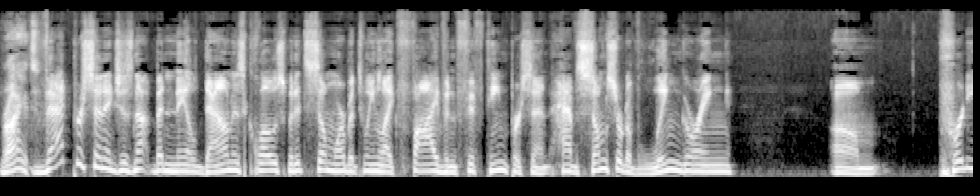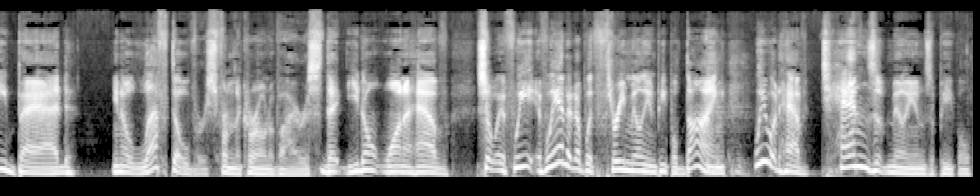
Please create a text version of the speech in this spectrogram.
Right. That percentage has not been nailed down as close, but it's somewhere between like 5 and 15% have some sort of lingering, um, pretty bad, you know, leftovers from the coronavirus that you don't want to have. So if we, if we ended up with 3 million people dying, we would have tens of millions of people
